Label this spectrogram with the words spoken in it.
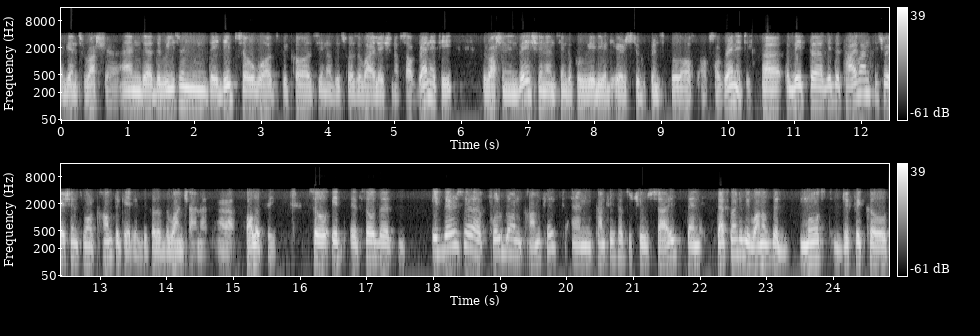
against Russia, and uh, the reason they did so was because you know this was a violation of sovereignty the Russian invasion, and Singapore really adheres to the principle of, of sovereignty. Uh, with uh, with the Taiwan situation, it's more complicated because of the one China uh, policy. So it, so the if there's a full blown conflict and countries have to choose sides, then that's going to be one of the most difficult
